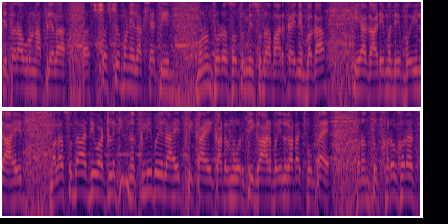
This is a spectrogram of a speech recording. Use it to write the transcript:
चित्रावरून आपल्याला स्पष्टपणे लक्षात येईल. म्हणून थोडं तसं तुम्ही सुद्धा बारकाईने बघा की ह्या गाडीमध्ये बैल आहेत. मला सुद्धा आधी वाटलं की नकली बैल आहेत की काय कारण वरती गाड बैलगाडा छोटा आहे. परंतु खरोखरच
